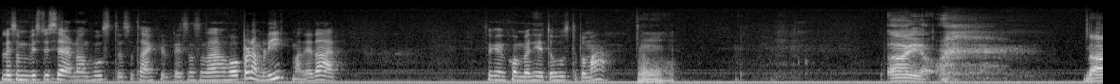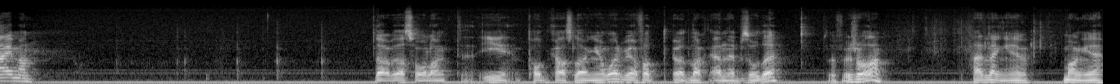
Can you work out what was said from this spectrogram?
liksom, Hvis du ser noen hoste, så tenker du liksom sånn Jeg håper de liker meg, de der. Så kan de komme hit og hoste på meg. Ja, ja. Nei, ja. Nei, men Da er vi da så langt i podkastlagingen vår. Vi har fått ødelagt en episode. Så får vi se, da. her lenge mange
